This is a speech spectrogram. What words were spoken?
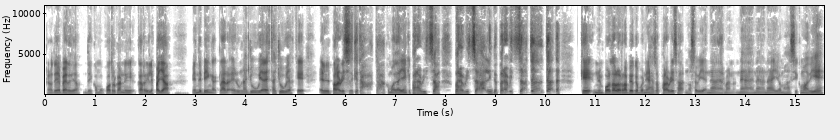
que no tiene pérdida, de como cuatro carriles para allá, bien de pinga, claro, era una lluvia de estas lluvias que el parabrisas que está, está, como de allá en que parabrisas, parabrisas, limpia parabrisas, que no importa lo rápido que ponías esos parabrisas, no se veía nada, hermano, nada, nada, nada. Íbamos así como a 10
